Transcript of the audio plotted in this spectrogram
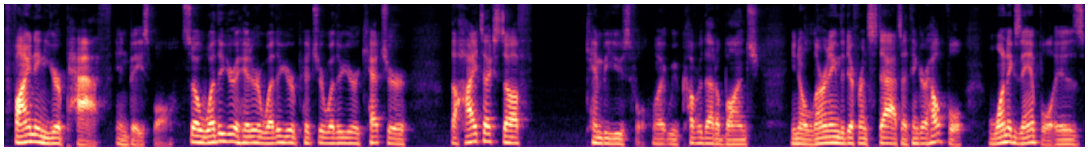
finding your path in baseball. So whether you're a hitter, whether you're a pitcher, whether you're a catcher, the high tech stuff can be useful. Like we've covered that a bunch. You know, learning the different stats I think are helpful. One example is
